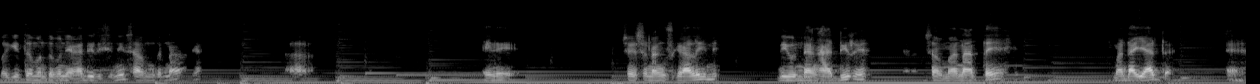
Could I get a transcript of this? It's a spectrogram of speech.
Bagi teman-teman yang hadir di sini salam kenal ya. Uh, ini saya senang sekali ini diundang hadir ya sama Nate Madayad ya.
